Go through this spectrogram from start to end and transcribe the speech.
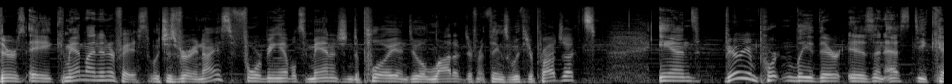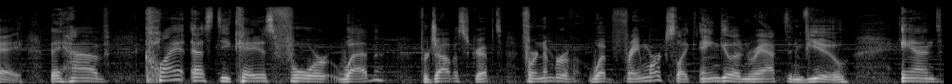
There's a command line interface, which is very nice for being able to manage and deploy and do a lot of different things with your projects. And very importantly, there is an SDK. They have client SDKs for web, for JavaScript, for a number of web frameworks like Angular and React and Vue. And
